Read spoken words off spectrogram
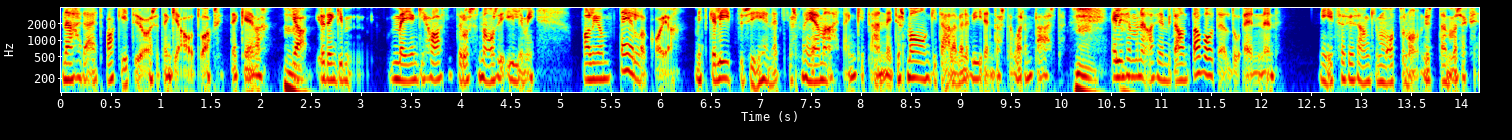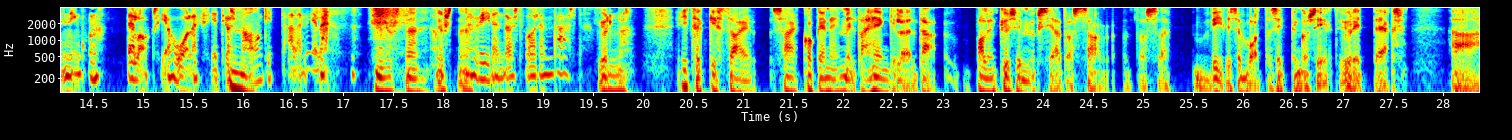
nähdä, että vakityö olisi jotenkin autuaksi tekevä. Mm. Ja jotenkin meidänkin haastattelussa nousi ilmi paljon pelkoja, mitkä liittyy siihen, että jos mä jämähdänkin tänne, että jos mä oonkin täällä vielä 15 vuoden päästä. Mm. Eli semmoinen asia, mitä on tavoiteltu ennen, niin itse asiassa onkin muuttunut nyt tämmöiseksi niin kuin peloksi ja huoleksi, että jos mm. mä oonkin täällä vielä just näin, just näin. 15 vuoden päästä. Kyllä. Itsekin sai, sai kokeneimmilta henkilöiltä paljon kysymyksiä tuossa viitisen vuotta sitten, kun siirtyi yrittäjäksi ää,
